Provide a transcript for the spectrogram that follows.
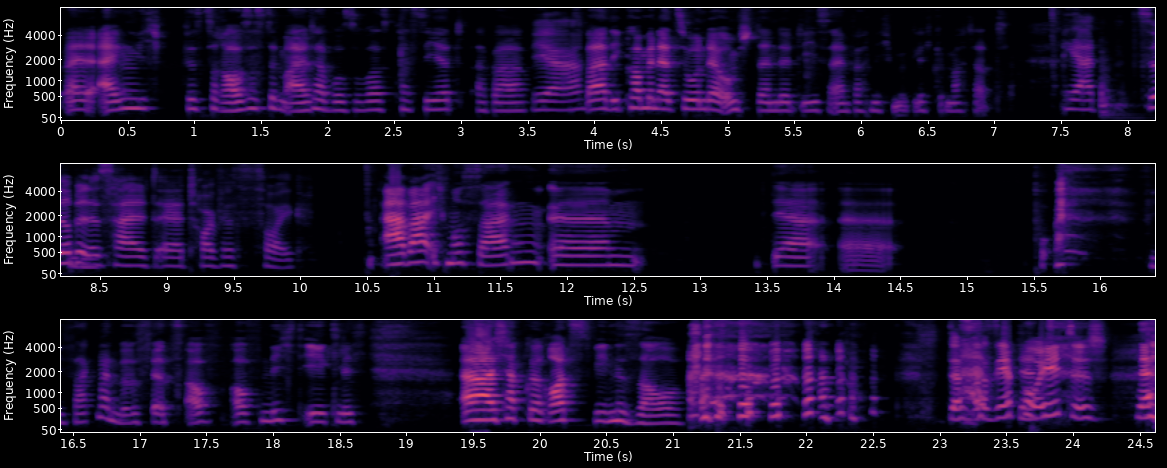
weil eigentlich bist du raus aus dem Alter, wo sowas passiert. Aber Ja, es war die Kombination der Umstände, die es einfach nicht möglich gemacht hat. ja, Zirbel Mhm. ist halt äh, Teufelszeug. Aber ich muss sagen, ähm, der, äh, wie sagt man das jetzt auf, auf nicht eklig? Äh, ich habe gerotzt wie eine Sau. Das war sehr Der- poetisch. Der,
